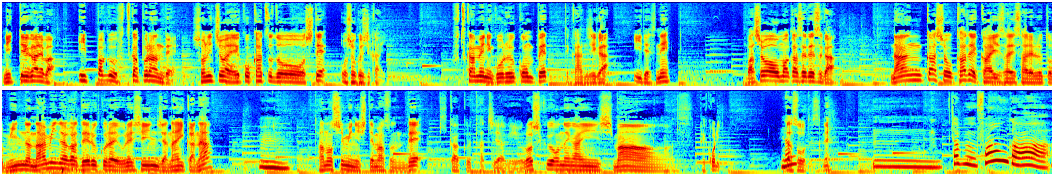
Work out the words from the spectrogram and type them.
日程があれば1泊2日プランで初日はエコ活動をしてお食事会。2日目にゴルフコンペって感じがいいですね。場所はお任せですが何箇所かで開催されるとみんな涙が出るくらい嬉しいんじゃないかな。うん。楽しみにしてますんで企画立ち上げよろしくお願いします。ペコリ。だそうですね。うーん多分ファンが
